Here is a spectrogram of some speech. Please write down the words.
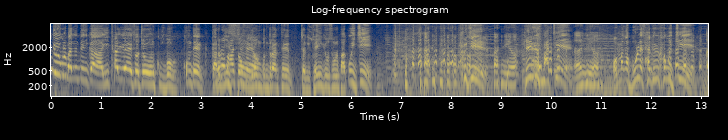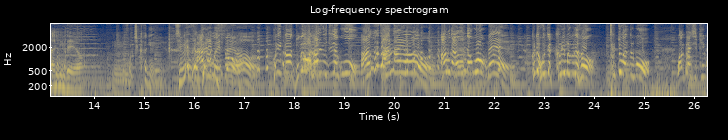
교육을 받는다니까 이탈리아에서 좀 뭐 꼼데 물어봐 까르비송 주세요. 이런 분들한테 저기 개인 교습을 받고 있지. 그지? 아니요. 개인 교습 받지? 아니요. 엄마가 몰래 사교육하고 있지? 아닌데요. 음, 솔직하게 얘기해. 집에서 알고 있어. 있어요. 그러니까 누가 와서 알려주냐고! 아무도 안 와요. 아무도 안 온다고? 네. 근데 혼자 그림을 그려서 책도 만들고 완판 시키고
